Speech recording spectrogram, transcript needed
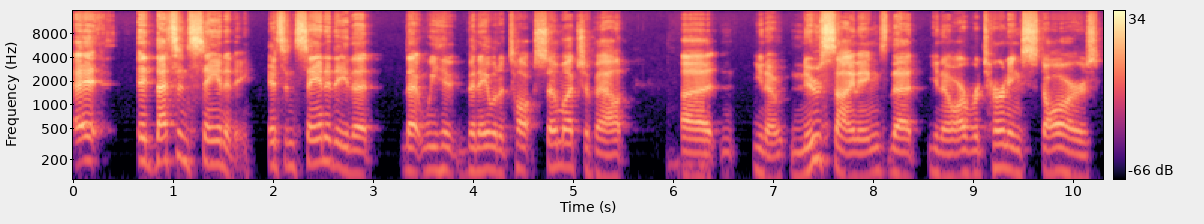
it, it, that's insanity. It's insanity that that we have been able to talk so much about uh, you know, new signings that, you know, are returning stars,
